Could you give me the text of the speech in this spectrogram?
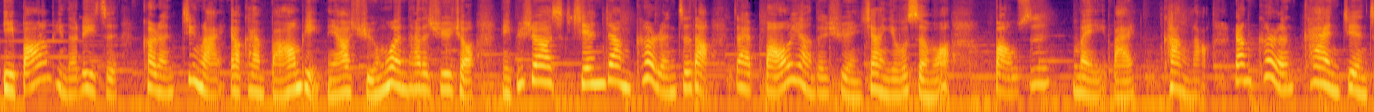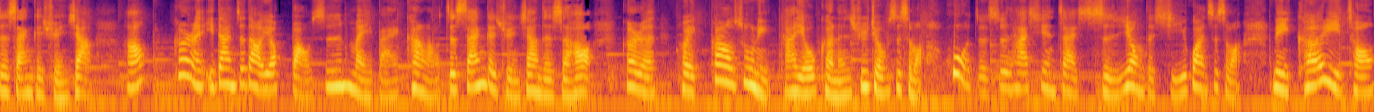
以保养品的例子，客人进来要看保养品，你要询问他的需求，你必须要先让客人知道在保养的选项有什么。保湿、美白、抗老，让客人看见这三个选项。好，客人一旦知道有保湿、美白、抗老这三个选项的时候，客人会告诉你他有可能需求是什么，或者是他现在使用的习惯是什么。你可以从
